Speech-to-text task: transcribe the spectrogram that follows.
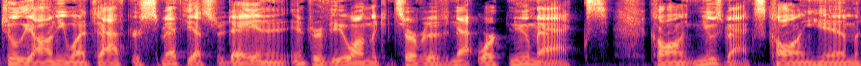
Giuliani went after Smith yesterday in an interview on the conservative network Newsmax, calling Newsmax calling him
